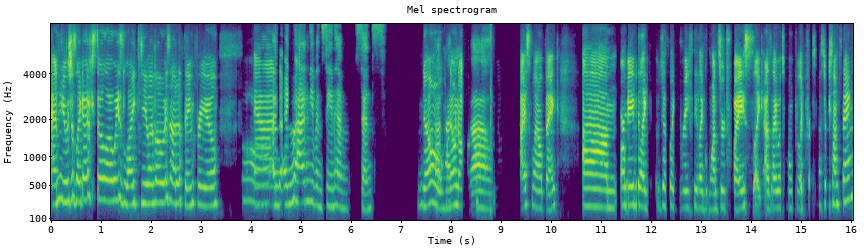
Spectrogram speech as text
and he was just like, "I've still always liked you. I've always had a thing for you." Oh, and, and, you hadn't even seen him since. No, no, not wow. high school. I don't think. Um, or maybe like just like briefly, like once or twice, like as I was home for like Christmas or something.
